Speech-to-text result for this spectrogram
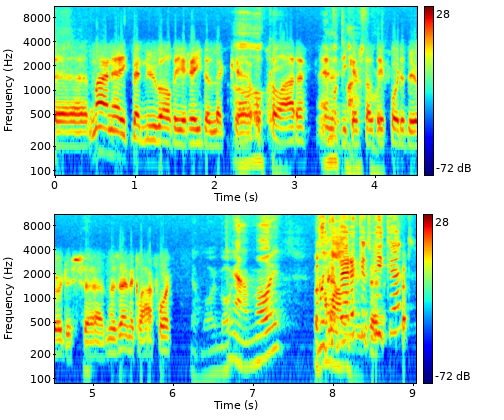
eh, maar nee, ik ben nu wel weer redelijk eh, Oh, opgeladen. En het weekend staat weer voor de deur. Dus eh, we zijn er klaar voor. Mooi, mooi. Nou, mooi. We Moet je gaan- werken het weekend?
